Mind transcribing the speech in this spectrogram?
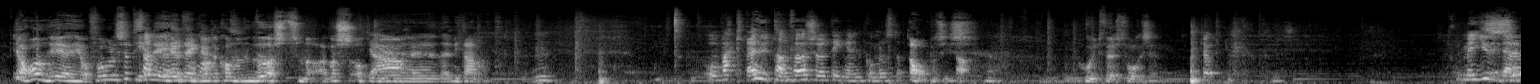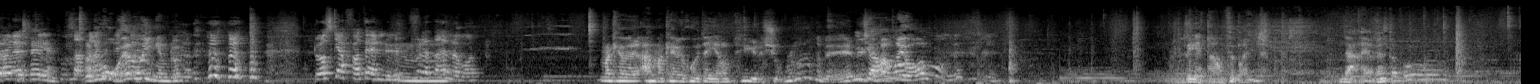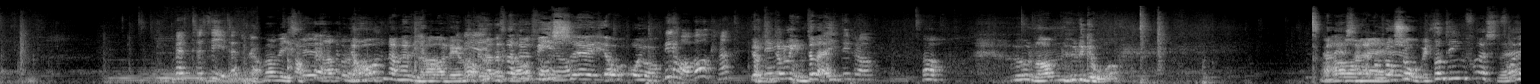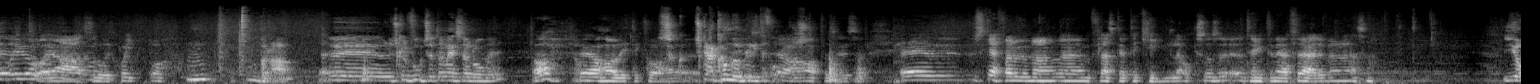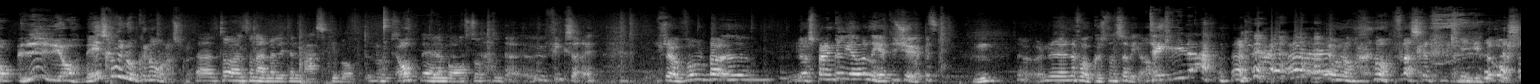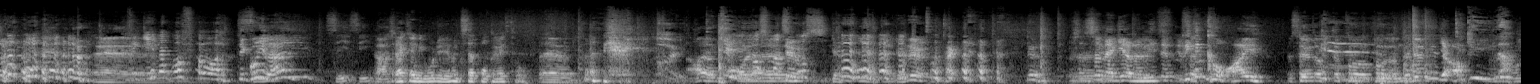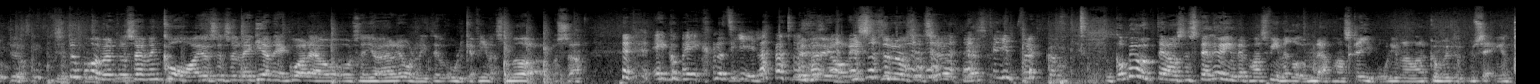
Ja, eh, jag får väl se till det helt enkelt. Det kommer en wörstsmörgås och Ja. eh, lite annat. Och vakta utanför så att ingen kommer att stå. Ja, precis. Ja. Skjut först, frågesätt. Med ljuddämpare. Select Så att Ja, det har jag nog ingen. Du har skaffat en nu för detta ändamål. Man kan, ja, man kan ju skjuta igenom tylkjolar. Det är mycket material. Letar han förbränd. Nej, jag väntar på... Bättre tider. Vad vi ska göra på Ja, dagen. nej, men vi har det vaknades naturligtvis. eh, jag- Och jag, Vi har vaknat. jag tittar väl in till dig. Det är bra. Undrar om hur det går. Jag Ja, läser nej. om du har sovit någonting förresten. Det är ju ja, så skitbra. Bra. Eh, du skulle fortsätta läsa då med? Ja, jag har lite kvar här. Ska jag komma upp lite frukost? Ja, precis. Eh, skaffade du någon en flaska tequila också? Så jag tänkte när jag är färdig med den här så. Ja, ja, det ska vi nog kunna ordna. så. Jag tar en sån här med en liten mask i botten också. Ja. Det är den bra sorten. Eh, Fixa det. Så jag får bara... eh, Jag spankulerar väl ner till köket. Mm. Eh, När frukosten serveras. Tequila! Och någon flaska tequila också. Eh, Tequila por favor. Tequila! Si, si. Ja, så- Verkligen god, jag har inte sett Poltergeist 2. Ja, jag får, Los eh, Mascos. Du, tack. Så, så lägger jag den lite, en liten korg. Sätt upp det på, på rummet. Ja, tequila! Sätt upp på rummet och sen en korg och sen så lägger jag ner går där och, och sen gör jag i ordning lite olika fina smörgåsar. Ägg och bacon och tequila. Ja, visst. Så då, så, så, Fin frukost. så kommer jag upp där och sen ställer jag in det på hans fina rum där på hans skrivbord innan han kommit upp ur sängen.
